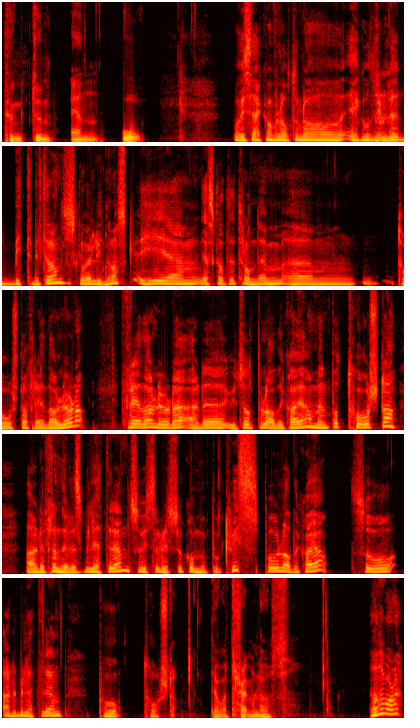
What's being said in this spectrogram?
punktum no. Og hvis jeg kan få lov til å egodrippe bitte lite grann, så skal jeg være lynrask. Jeg skal til Trondheim torsdag, fredag og lørdag. Fredag og lørdag er det utsolgt på Ladekaia, men på torsdag er det fremdeles billetter igjen. Så hvis du har lyst til å komme på quiz på Ladekaia, så er det billetter igjen på torsdag. Det var Tremulous. Ja, det var det.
